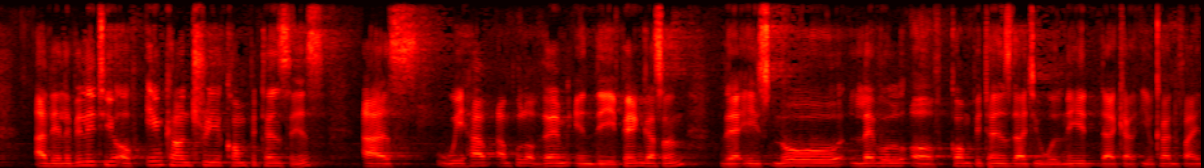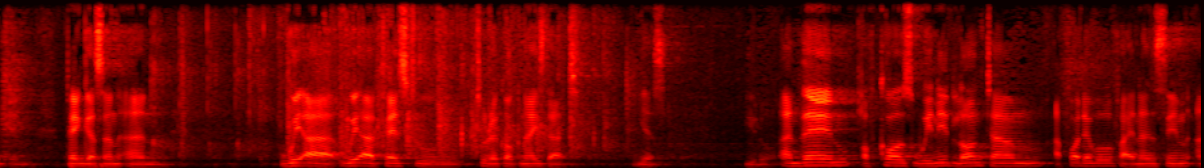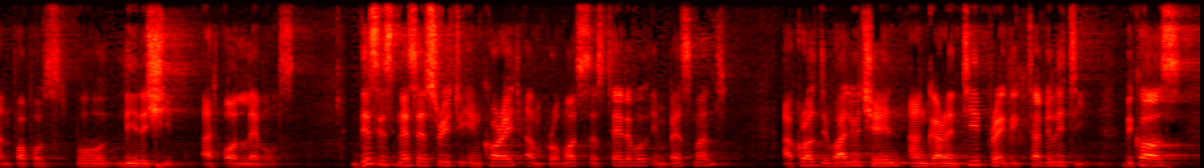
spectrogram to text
availability of in-country competencies, as we have ample of them in the PENGASSAN. There is no level of competence that you will need that can, you can't find in PENGASSAN, and we are, we are first to, to recognize that. Yes. You know. And then, of course, we need long-term affordable financing and purposeful leadership at all levels. This is necessary to encourage and promote sustainable investment across the value chain and guarantee predictability because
